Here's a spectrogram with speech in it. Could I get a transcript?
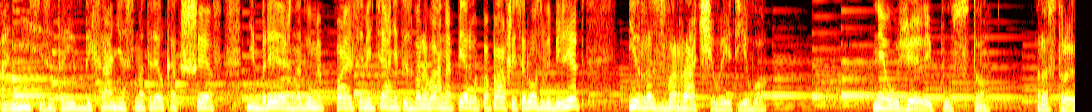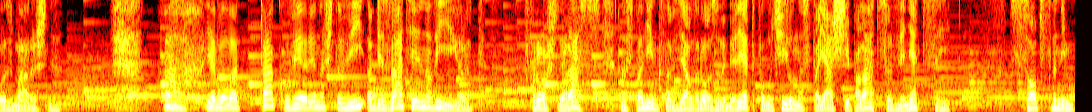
Аниси, затаив дыхание, смотрел, как шеф небрежно двумя пальцами тянет из барабана первый попавшийся розовый билет и разворачивает его – «Неужели пусто?» – расстроилась барышня. «Ах, я была так уверена, что Ви обязательно выиграет. В прошлый раз господин, кто взял розовый билет, получил настоящий палаццо в Венеции с собственным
